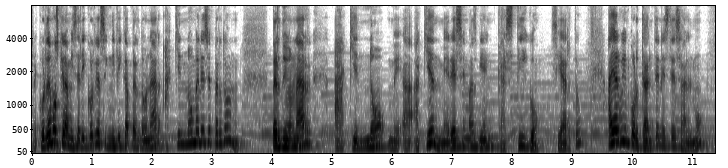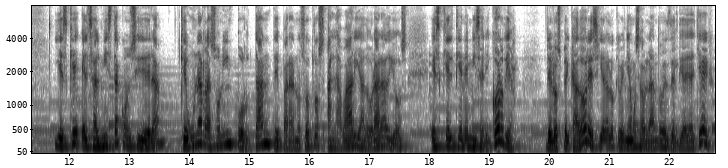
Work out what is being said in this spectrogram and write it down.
Recordemos que la misericordia significa perdonar a quien no merece perdón. Perdonar a quien no a, a quien merece más bien castigo, ¿cierto? Hay algo importante en este salmo y es que el salmista considera que una razón importante para nosotros alabar y adorar a Dios es que Él tiene misericordia de los pecadores y era lo que veníamos hablando desde el día de ayer.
